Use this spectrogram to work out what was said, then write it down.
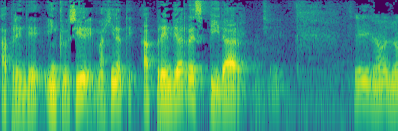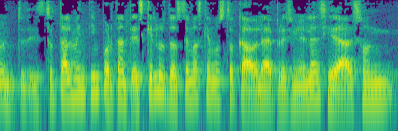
aprende, inclusive, imagínate, aprende a respirar. Sí. no, es totalmente importante. Es que los dos temas que hemos tocado, la depresión y la ansiedad, son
